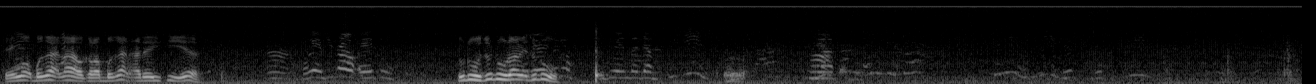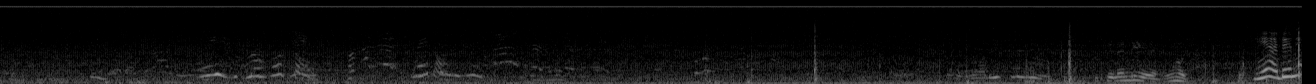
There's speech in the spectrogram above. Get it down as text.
Tengok berat lah. Kalau berat ada isi je. Korek pisau eh tu. Sudu, sudu lah ambil sudu. Itu yang tajam. Ni ada ni.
